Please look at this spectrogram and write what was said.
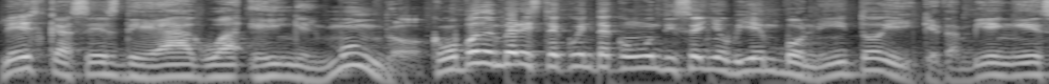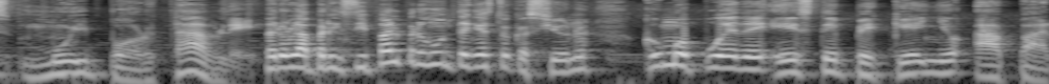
la escasez de agua en el mundo. Como pueden ver, este cuenta con un diseño bien bonito y que también es muy portable. Pero la principal pregunta en esta ocasión, ¿cómo puede este pequeño aparato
